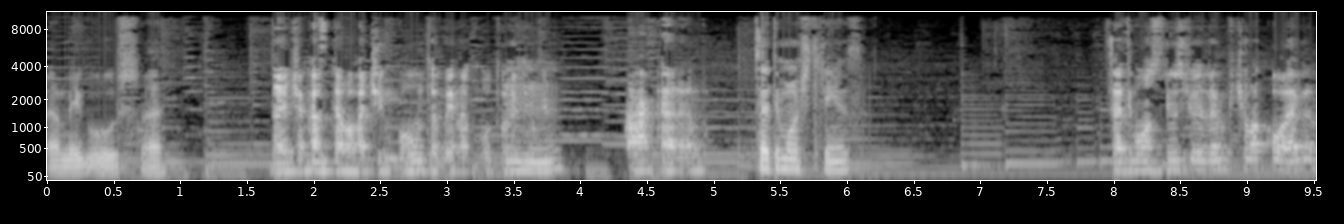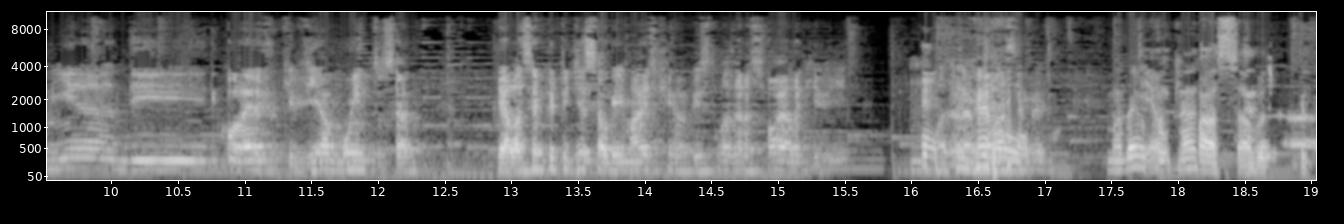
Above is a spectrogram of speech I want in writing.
É Amigo Urso, é. Daí tinha Castelo Ratimbum também na cultura. que eu vi Uhum. pra caramba. Sete monstrinhos. Sete Monstrinhos, eu lembro que tinha uma colega minha de, de colégio que via muito, sabe? E ela sempre pedia se alguém mais tinha visto, mas era só ela que via. Mas eu lembro que ela sempre. O um que passava na,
